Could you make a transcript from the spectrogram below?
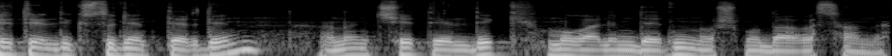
Чет элдик студенттердин анан чет элдик мугалимдердин ошмудагы саны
